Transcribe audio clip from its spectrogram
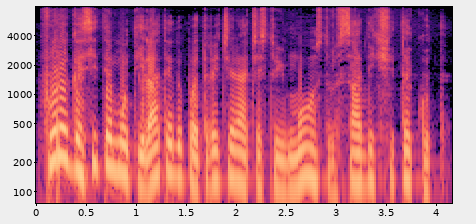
fură găsite mutilate după trecerea acestui monstru sadic și tăcut.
